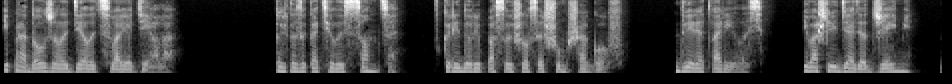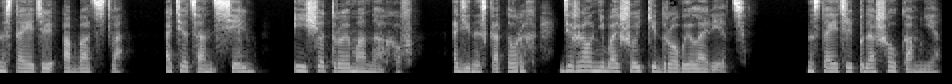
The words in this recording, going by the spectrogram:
И продолжила делать свое дело. Только закатилось солнце. Коридоре послышался шум шагов. Дверь отворилась. И вошли дядя Джейми, настоятель аббатства, отец Ансельм и еще трое монахов, один из которых держал небольшой кедровый ларец. Настоятель подошел ко мне,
